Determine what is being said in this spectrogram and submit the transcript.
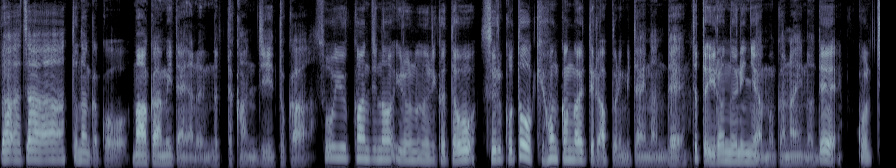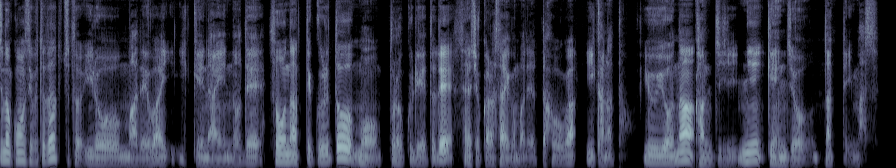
バザーっとなんかこうマーカーみたいなのに塗った感じとかそういう感じの色の塗り方をすることを基本考えてるアプリみたいなんでちょっと色塗りには向かないのでこっちのコンセプトだとちょっと色まではいけないのでそうなってくるともうプロクリエイトで最初から最後までやった方がいいかなと。いうような感じに現状なっています。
